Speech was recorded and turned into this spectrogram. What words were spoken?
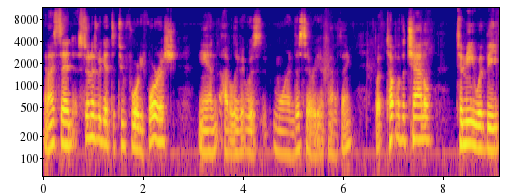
And I said, as soon as we get to 244-ish, and I believe it was more in this area kind of thing, but top of the channel to me would be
